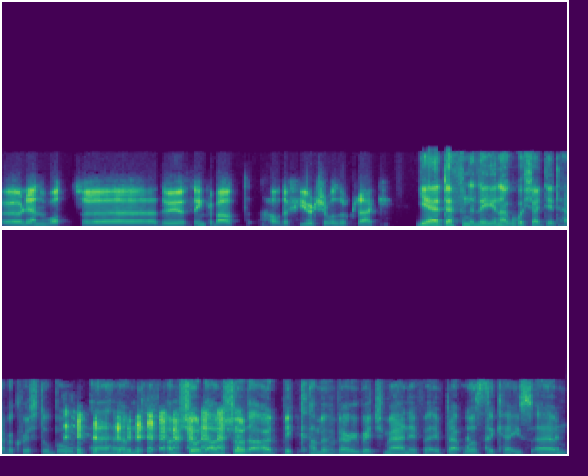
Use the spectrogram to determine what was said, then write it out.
early and what do you think about how the future will look like? Yeah, definitely. And I wish I did have a crystal ball. Um, I'm sure that I'm sure that I would become a very rich man if if that was the case. Um,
